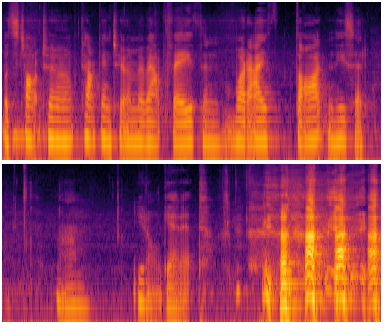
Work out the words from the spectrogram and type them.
was talk to him, talking to him about faith and what I thought, and he said, "Mom, you don't get it."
